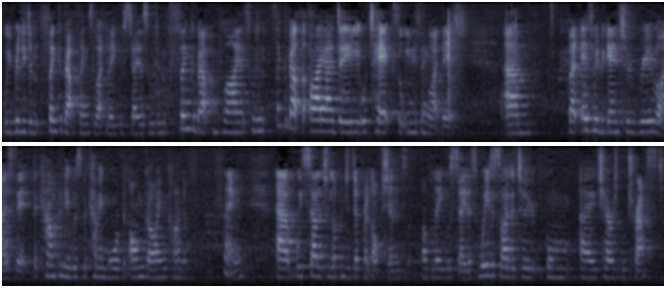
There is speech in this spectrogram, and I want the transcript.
we really didn't think about things like legal status. We didn't think about compliance. We didn't think about the IRD or tax or anything like that. Um, but as we began to realise that the company was becoming more of an ongoing kind of thing, uh, we started to look into different options of legal status. We decided to form a charitable trust.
